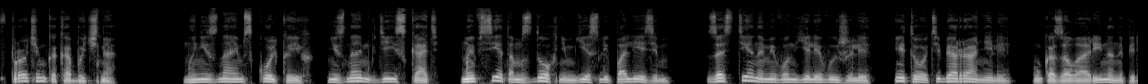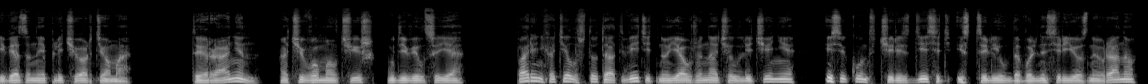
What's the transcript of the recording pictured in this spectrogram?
Впрочем, как обычно. Мы не знаем, сколько их, не знаем, где искать. Мы все там сдохнем, если полезем. За стенами вон еле выжили, и то тебя ранили», — указала Арина на перевязанное плечо Артема. «Ты ранен?» «А чего молчишь?» — удивился я. Парень хотел что-то ответить, но я уже начал лечение и секунд через десять исцелил довольно серьезную рану,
